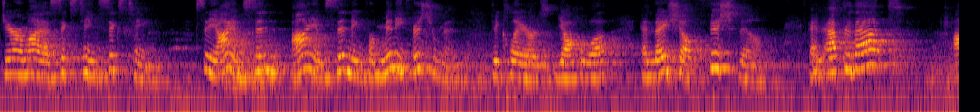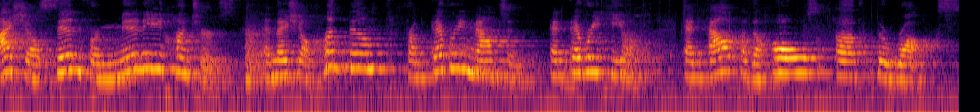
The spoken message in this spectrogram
Jeremiah 16 16. See, I am, send, I am sending for many fishermen, declares Yahweh, and they shall fish them. And after that, I shall send for many hunters, and they shall hunt them from every mountain and every hill, and out of the holes of the rocks.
